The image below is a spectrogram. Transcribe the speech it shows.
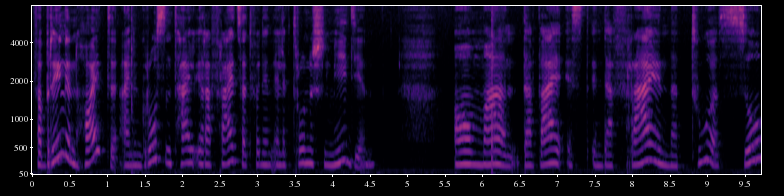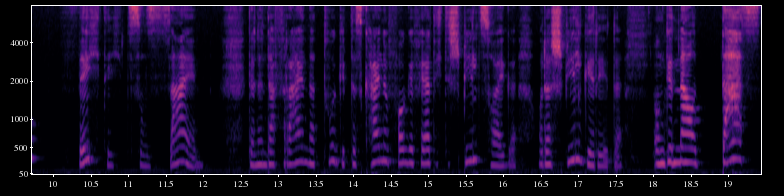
verbringen heute einen großen Teil ihrer Freizeit vor den elektronischen Medien. Oh Mann, dabei ist in der freien Natur so wichtig zu sein. Denn in der freien Natur gibt es keine vorgefertigte Spielzeuge oder Spielgeräte. Und genau das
